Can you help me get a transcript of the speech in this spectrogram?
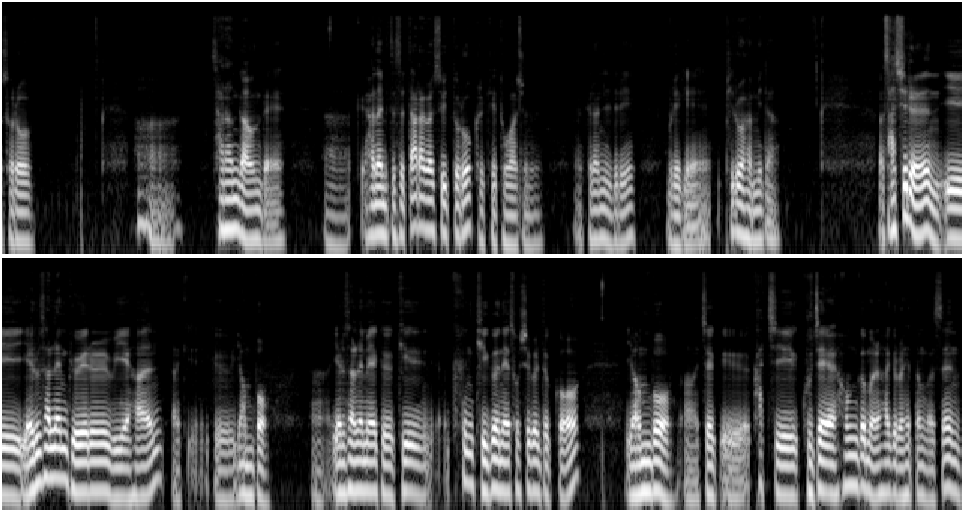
서로 어, 사랑 가운데 어, 하나님의 뜻을 따라갈 수 있도록 그렇게 도와주는 그런 일들이 우리에게 필요합니다. 사실은 이 예루살렘 교회를 위한 아, 그 연보, 아, 예루살렘의 그 큰 기근의 소식을 듣고 연보, 어, 즉그 같이 구제 헌금을 하기로 했던 것은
